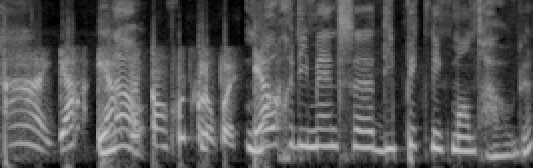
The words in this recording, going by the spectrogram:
Ah, ja, ja Nou, dat kan goed kloppen. Ja. Mogen die mensen die picknickmand houden?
